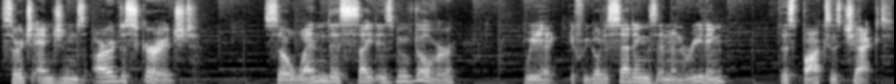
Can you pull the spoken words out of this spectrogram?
search engines are discouraged. So when this site is moved over, we if we go to settings and then reading, this box is checked.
